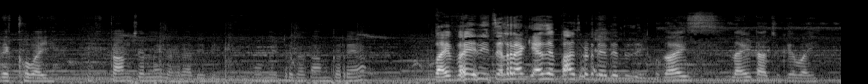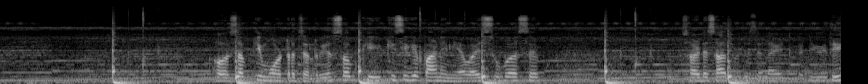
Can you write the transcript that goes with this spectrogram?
देखो भाई काम चलने लग रहा है अभी भी। वो मीटर का काम कर रहे हैं। वाई फाई नहीं चल रहा कैसे पासवर्ड दे दे तुझे? गाइस लाइट आ चुकी है भाई। और सबकी मोटर चल रही है सबकी किसी के पानी नहीं है भाई। सुबह से साढ़े सात बजे से लाइट कटी हुई थी।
